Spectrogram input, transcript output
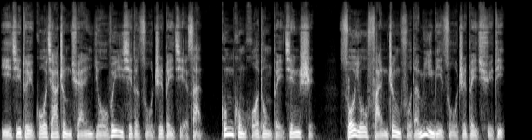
以及对国家政权有威胁的组织被解散。公共活动被监视，所有反政府的秘密组织被取缔，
